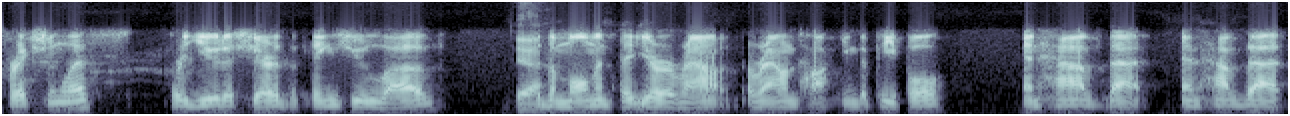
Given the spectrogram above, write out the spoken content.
frictionless for you to share the things you love yeah. the moment that you're around around talking to people, and have that and have that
